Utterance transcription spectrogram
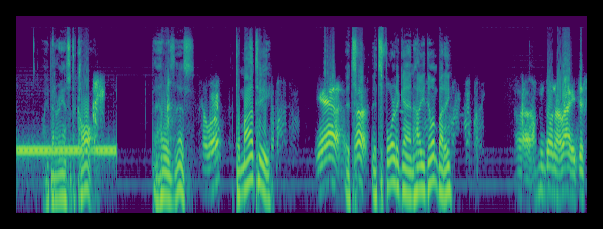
Well, you better answer the call. The hell is this? Hello? DeMonty. Yeah. It's up? it's Ford again. How you doing, buddy? Uh, I'm doing all right. Just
